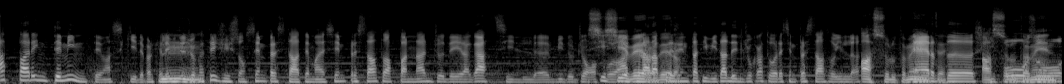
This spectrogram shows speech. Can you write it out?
apparentemente maschile, perché le Mm. videogiocatrici ci sono sempre state, ma è sempre stato appannaggio dei ragazzi il videogioco. Sì, sì, è vero, la è vero. rappresentatività del giocatore è sempre stato il Assolutamente. nerd schifoso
